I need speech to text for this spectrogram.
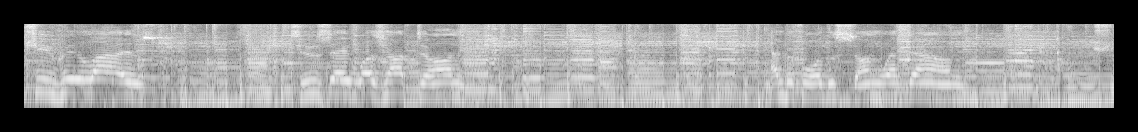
she realized Tuesday was not done, and before the sun went down, she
